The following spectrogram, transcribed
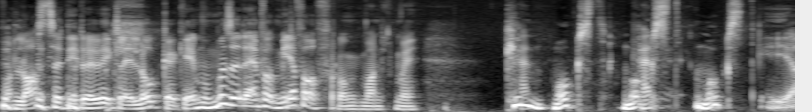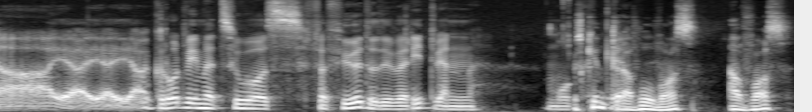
Man lässt halt nicht alle gleich locker, gell? Man muss halt einfach mehrfach fragen manchmal. Kim, magst, magst, magst. Ja, ja, ja, ja. Gerade wenn man zu was verführt oder überredet werden mag. Es kommt gell? drauf, wo was, auf was.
